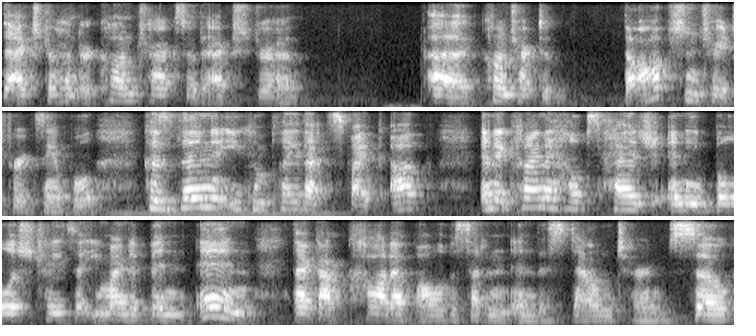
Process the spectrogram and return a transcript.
the extra 100 contracts or the extra uh, contract of the option trade, for example, because then you can play that spike up and it kind of helps hedge any bullish trades that you might have been in that got caught up all of a sudden in this downturn. So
